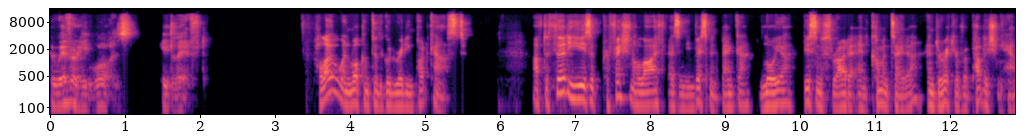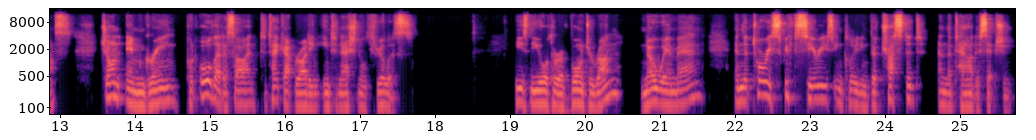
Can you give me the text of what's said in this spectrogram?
Whoever he was, he'd left. Hello, and welcome to the Good Reading Podcast. After 30 years of professional life as an investment banker, lawyer, business writer, and commentator, and director of a publishing house, John M. Green put all that aside to take up writing international thrillers. He's the author of Born to Run, Nowhere Man, and the Tori Swyft series, including The Trusted and The Tower Deception.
